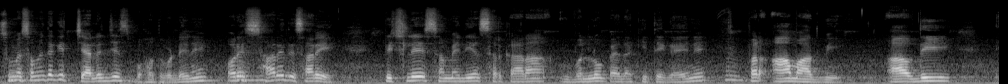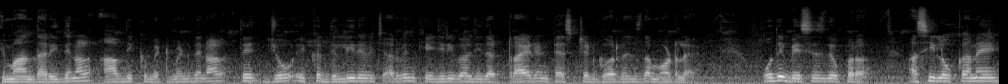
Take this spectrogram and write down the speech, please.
ਸੋ ਮੈਂ ਸਮਝਦਾ ਕਿ ਚੈਲੰਜਸ ਬਹੁਤ ਵੱਡੇ ਨੇ ਔਰ ਇਹ ਸਾਰੇ ਦੇ ਸਾਰੇ ਪਿਛਲੇ ਸਮੇਂ ਦੀਆਂ ਸਰਕਾਰਾਂ ਵੱਲੋਂ ਪੈਦਾ ਕੀਤੇ ਗਏ ਨੇ। ਪਰ ਆਮ ਆਦਮੀ ਆਪਦੀ ਇਮਾਨਦਾਰੀ ਦੇ ਨਾਲ, ਆਪਦੀ ਕਮਿਟਮੈਂਟ ਦੇ ਨਾਲ ਤੇ ਜੋ ਇੱਕ ਦਿੱਲੀ ਦੇ ਵਿੱਚ ਅਰਵਿੰਦ ਕੇਜਰੀਵਾਲ ਜੀ ਦਾ ਟ੍ਰਾਈਡ ਐਂਡ ਟੈਸਟਡ ਗਵਰਨੈਂਸ ਦਾ ਮਾਡਲ ਹੈ, ਉਹਦੇ ਬੇਸਿਸ ਦੇ ਉੱਪਰ ਅਸੀਂ ਲੋਕਾਂ ਨੇ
